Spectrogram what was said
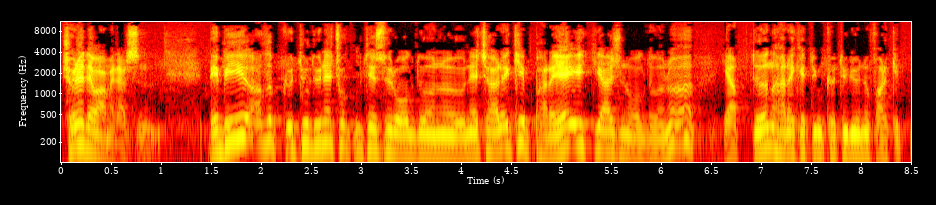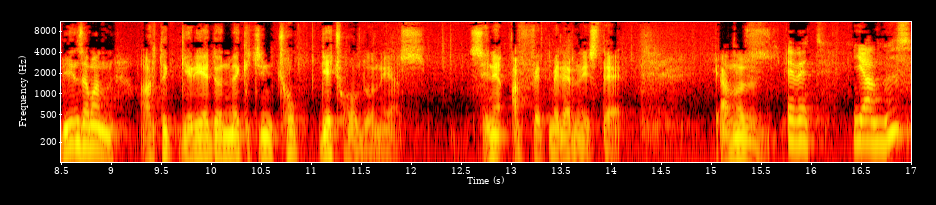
Şöyle devam edersin. Bebeği alıp götürdüğüne çok mütesir olduğunu, ne çare ki paraya ihtiyacın olduğunu, yaptığın hareketin kötülüğünü fark ettiğin zaman artık geriye dönmek için çok geç olduğunu yaz. Seni affetmelerini iste. Yalnız Evet yalnız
